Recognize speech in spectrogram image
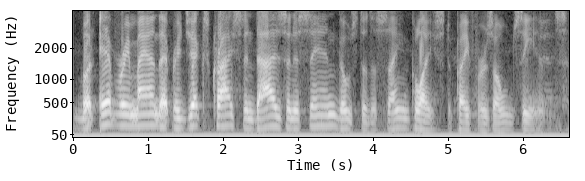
But every man that rejects Christ and dies in his sin goes to the same place to pay for his own sins.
